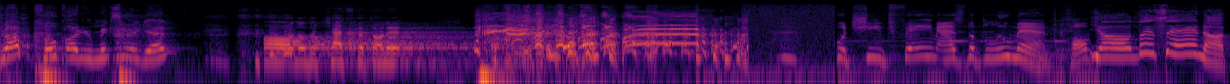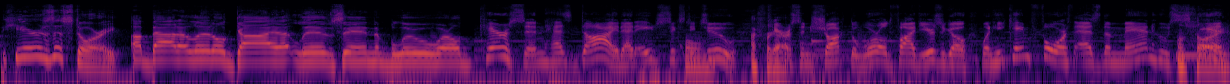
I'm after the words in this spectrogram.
drop coke on your mixer again? Oh no, the cat stepped on it. Who achieved fame as the Blue Man. Paul Yo, listen up. Here's a story about a little guy that lives in the blue world. Karason has died at age 62. Oh, I forgot. Karason shocked the world five years ago when he came forth as the man whose I'm skin sorry.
